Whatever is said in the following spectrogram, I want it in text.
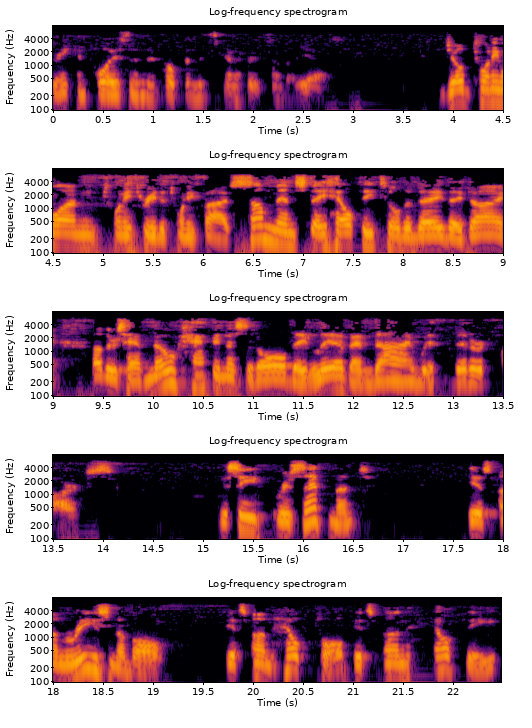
Drinking poison and hoping it's going to hurt somebody else. Job 21, 23 to 25. Some men stay healthy till the day they die. Others have no happiness at all. They live and die with bitter hearts. You see, resentment is unreasonable. It's unhelpful. It's unhealthy.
